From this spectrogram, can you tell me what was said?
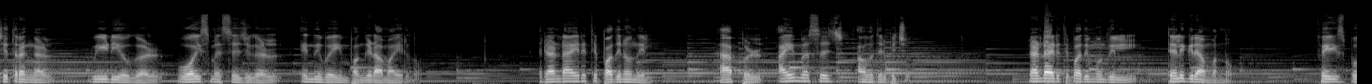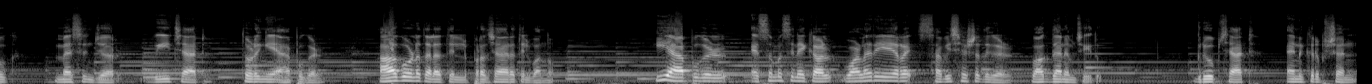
ചിത്രങ്ങൾ വീഡിയോകൾ വോയിസ് മെസ്സേജുകൾ എന്നിവയും പങ്കിടാമായിരുന്നു. രണ്ടായിരത്തി പതിനൊന്നിൽ ആപ്പിൾ ഐ മെസ്സേജ് അവതരിപ്പിച്ചു. രണ്ടായിരത്തി പതിമൂന്നിൽ ടെലിഗ്രാം വന്നു. ഫേസ്ബുക്ക് മെസ്സഞ്ചർ വി ചാറ്റ് തുടങ്ങിയ ആപ്പുകൾ ആഗോളതലത്തിൽ പ്രചാരത്തിൽ വന്നു. ഈ ആപ്പുകൾ എസ് എം എസിനേക്കാൾ വളരെയേറെ സവിശേഷതകൾ വാഗ്ദാനം ചെയ്തു. ഗ്രൂപ്പ് ചാറ്റ് എൻക്രിപ്ഷൻ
